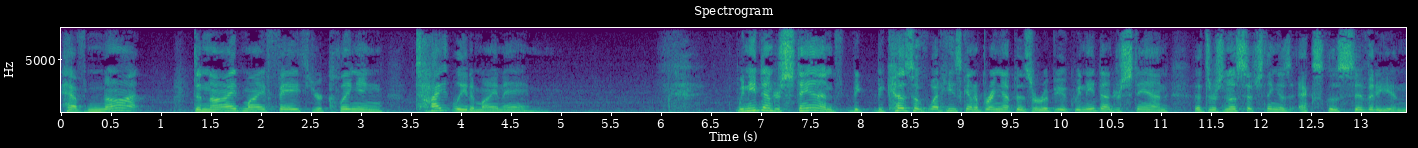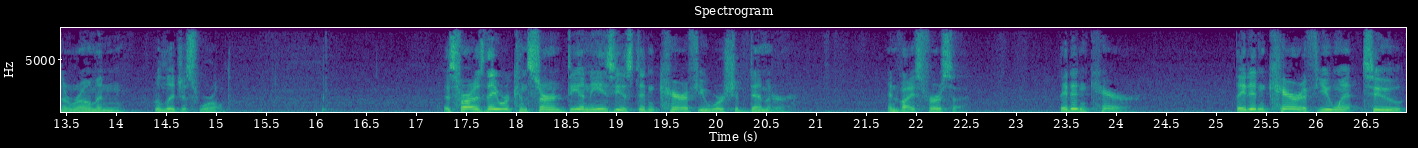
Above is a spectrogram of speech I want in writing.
have not denied my faith, you're clinging tightly to my name we need to understand, because of what he's going to bring up as a rebuke, we need to understand that there's no such thing as exclusivity in the Roman religious world. As far as they were concerned, Dionysius didn't care if you worshiped Demeter, and vice versa. They didn't care. They didn't care if you went to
